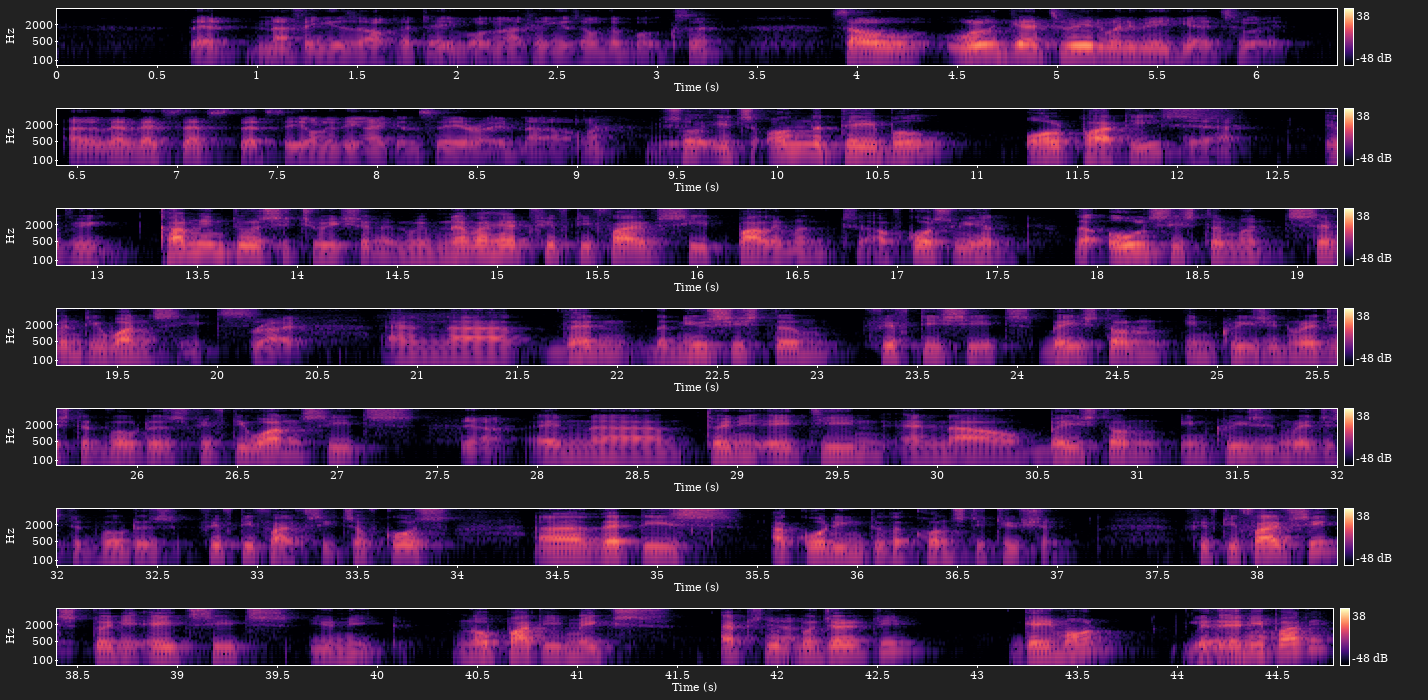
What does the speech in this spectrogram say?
that nothing is off the table, nothing is off the books. So we'll get to it when we get to it. Uh, that's, that's, that's the only thing I can say right now. Yeah. So it's on the table, all parties. Yeah. If we come into a situation, and we've never had 55 seat parliament, of course, we had the old system at 71 seats. Right. And uh, then the new system, 50 seats, based on increase in registered voters, 51 seats yeah. in uh, 2018, and now based on increase in registered voters, 55 seats. Of course, uh, that is according to the constitution. 55 seats, 28 seats you need. No party makes absolute yeah. majority. Game on with Game any on. party.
